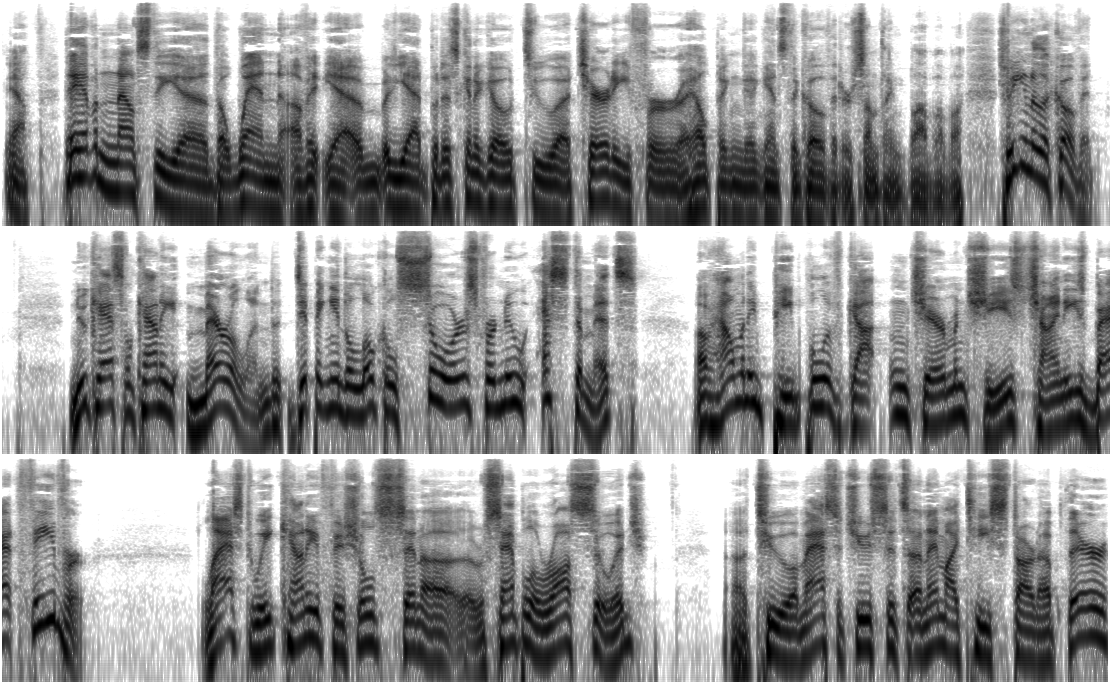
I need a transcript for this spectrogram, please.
Yeah, they haven't announced the uh, the when of it yet, yet, but it's going to go to uh, charity for helping against the COVID or something. Blah blah blah. Speaking of the COVID, Newcastle County, Maryland, dipping into local sewers for new estimates of how many people have gotten Chairman Xi's Chinese bat fever. Last week, county officials sent a sample of raw sewage uh, to a Massachusetts, an MIT startup. There,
